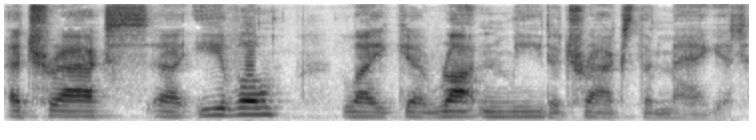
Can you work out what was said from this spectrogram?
attracts uh, evil, like uh, rotten meat attracts the maggot.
